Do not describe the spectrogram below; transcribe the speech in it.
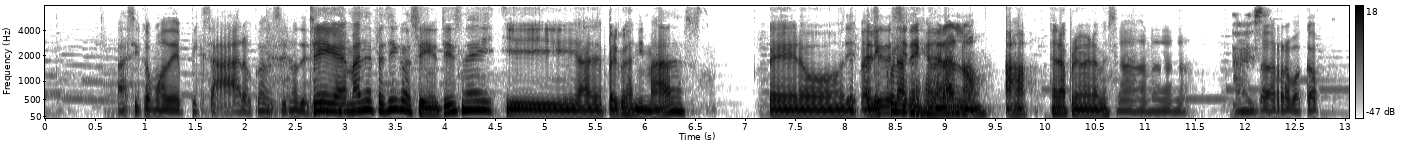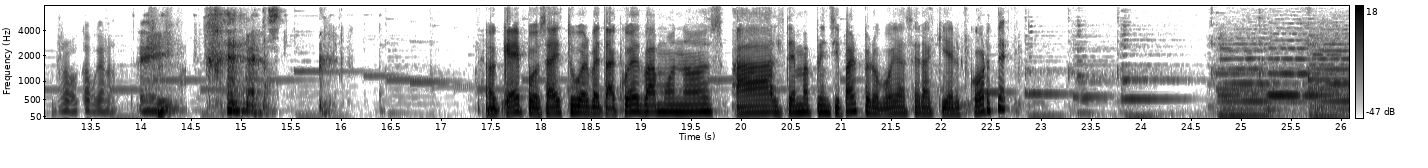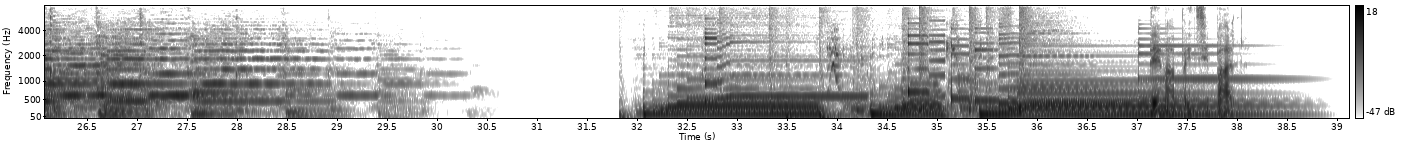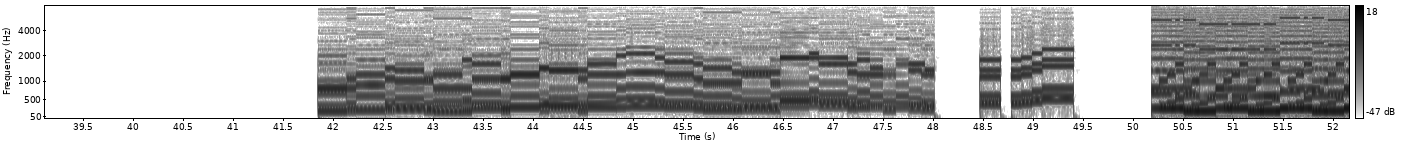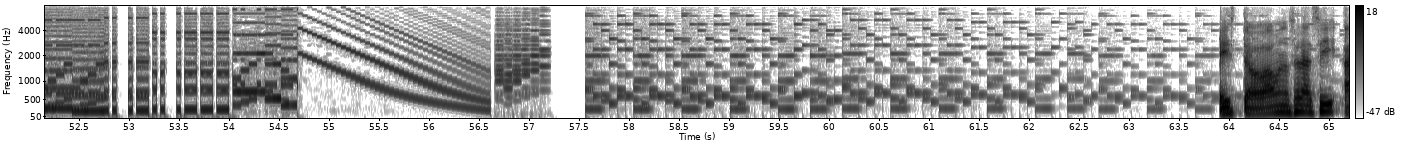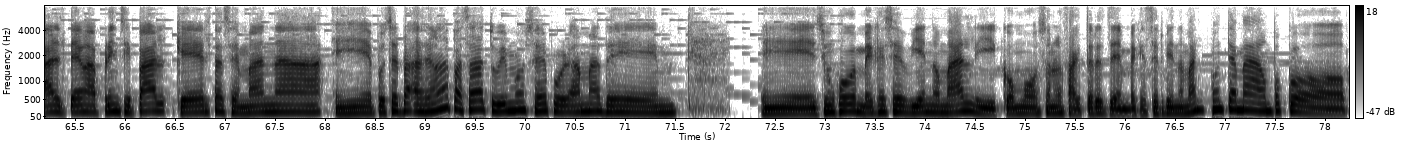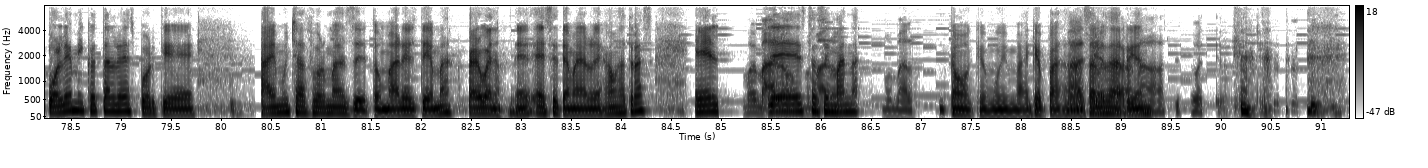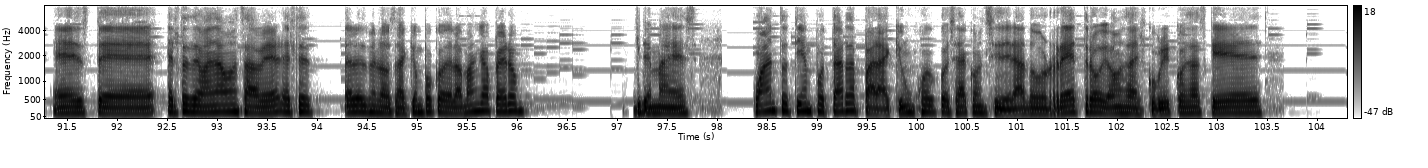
Así como de Pixar o cosas así, ¿no? De sí, Disney. más específico, sí, Disney y ah, de películas animadas. Pero de de películas cine en general, no. Ajá, es la primera vez. No, no, no, no. Ahí está. Pero Robocop. Robocop ganó. Ey. Ok, pues ahí estuvo el BetaQuest. Vámonos al tema principal, pero voy a hacer aquí el corte. Tema principal. Listo, vámonos ahora sí al tema principal que esta semana, eh, pues el- la semana pasada tuvimos el programa de eh, si un juego envejece bien o mal y cómo son los factores de envejecer bien o mal. Un tema un poco polémico tal vez porque Hay muchas formas de tomar el tema, pero bueno, e- ese tema ya lo dejamos atrás. El Muy malo. de muy esta malo, semana, Muy. Como que muy mal. ¿Qué pasa? No, Saludos a Rion. no. Este, esta semana vamos a ver, este tal vez me lo saqué un poco de la manga, pero el tema es cuánto tiempo tarda para que un juego sea considerado retro y vamos a descubrir cosas que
